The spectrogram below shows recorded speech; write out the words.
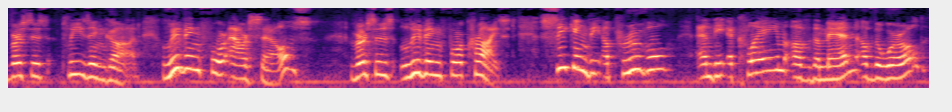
versus pleasing God. Living for ourselves versus living for Christ. Seeking the approval and the acclaim of the men of the world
